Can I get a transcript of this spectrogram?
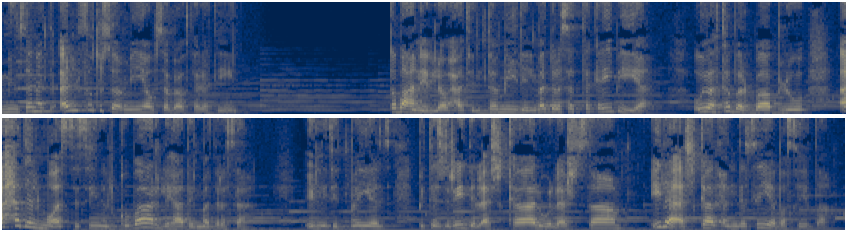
من سنة 1937 طبعا اللوحة تنتمي للمدرسة التكعيبية ويعتبر بابلو أحد المؤسسين الكبار لهذه المدرسة اللي تتميز بتجريد الأشكال والأجسام إلى أشكال هندسية بسيطة.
